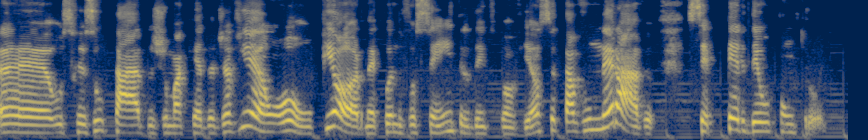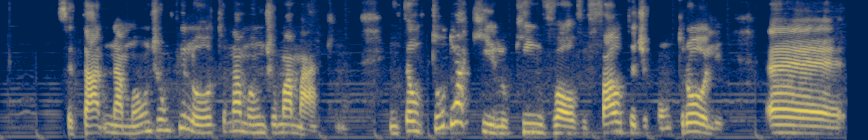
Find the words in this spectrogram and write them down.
é, os resultados de uma queda de avião, ou o pior, né, quando você entra dentro do avião, você está vulnerável, você perdeu o controle. Você está na mão de um piloto, na mão de uma máquina. Então, tudo aquilo que envolve falta de controle é,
